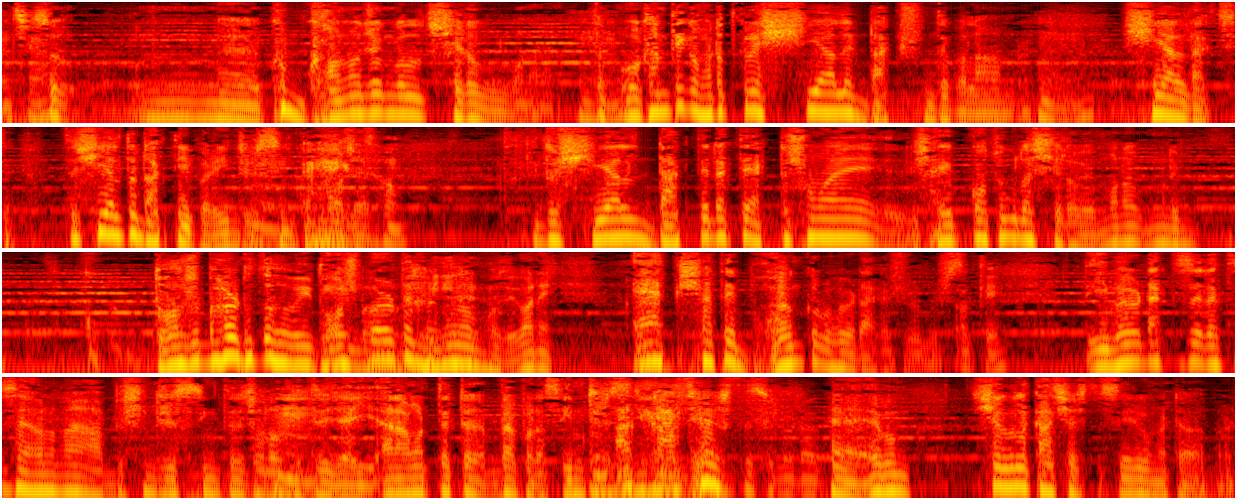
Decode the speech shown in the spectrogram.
আচ্ছা। উম, আহ, খুব ঘন জঙ্গল সেটা বলব না। তো ওখান থেকে হঠাৎ করে শিয়ালের ডাক শুনতে পেলাম আমরা। শিয়াল ডাকছে। তো শিয়াল তো ডাকতেই পারে ইন্টারেস্টিং মজা। কিন্তু শিয়াল ডাকতে ডাকতে একটা সময় সাহেব কতগুলো শিয়াল হবে? মনে মানে দশ বারোটা তো হবে দশ বারোটা। মিনিমাম হবে। মানে একসাথে ভয়ঙ্কর ভাবে ডাকা শুরু করছে। এইভাবে ডাকতেছে ডাকতেছে আমি বললাম, আহ, বেশ ইন্টারেস্টিং তো চলো ভিতরে যাই। আর আমার তো একটা ব্যাপার আছে ইন্টারেস্টিং কাছে আসতেছিল হ্যাঁ এবং সেগুলো কাছে আসতেছে এরকম একটা ব্যাপার।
